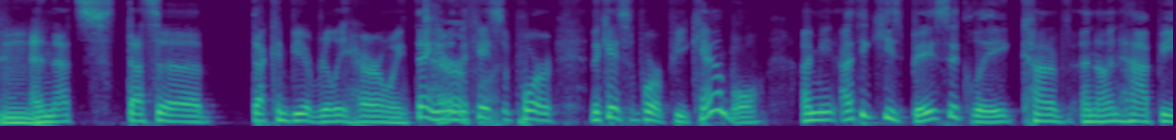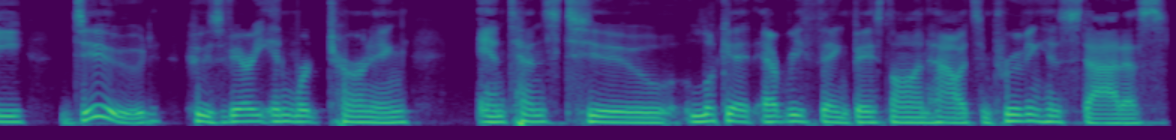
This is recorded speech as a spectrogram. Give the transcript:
Hmm. and that's that's a that can be a really harrowing thing. And in the case of poor, in the case of poor Pete Campbell, I mean, I think he's basically kind of an unhappy dude who's very inward turning and tends to look at everything based on how it's improving his status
